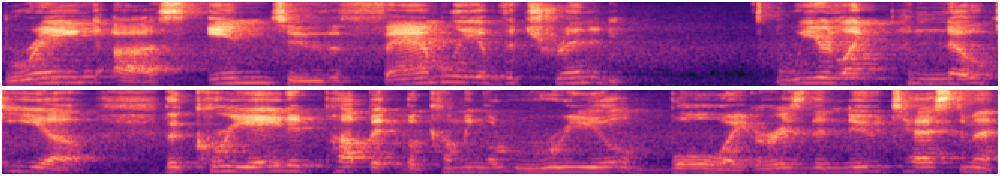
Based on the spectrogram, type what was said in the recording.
bring us into the family of the Trinity. We are like Pinocchio, the created puppet becoming a real boy, or as the New Testament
